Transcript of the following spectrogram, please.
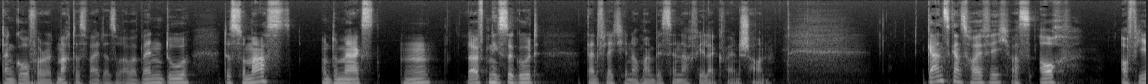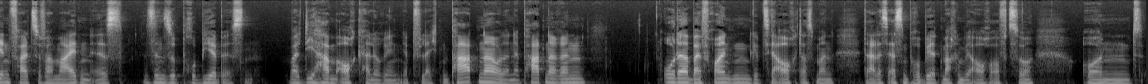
dann go for it, mach das weiter so. Aber wenn du das so machst und du merkst, hm, läuft nicht so gut, dann vielleicht hier nochmal ein bisschen nach Fehlerquellen schauen. Ganz, ganz häufig, was auch auf jeden Fall zu vermeiden ist, sind so Probierbissen, weil die haben auch Kalorien. Ihr habt vielleicht einen Partner oder eine Partnerin oder bei Freunden gibt es ja auch, dass man da das Essen probiert, machen wir auch oft so. Und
